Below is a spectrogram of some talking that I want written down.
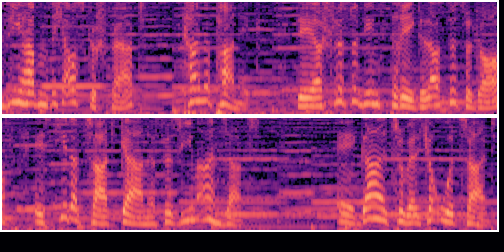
Sie haben sich ausgesperrt? Keine Panik. Der Schlüsseldienst Regel aus Düsseldorf ist jederzeit gerne für Sie im Einsatz. Egal zu welcher Uhrzeit,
